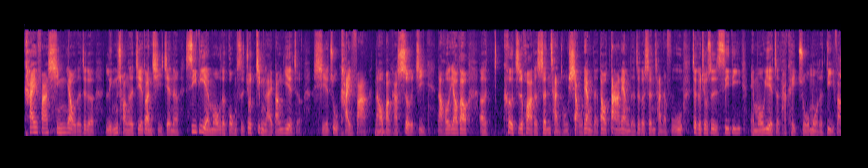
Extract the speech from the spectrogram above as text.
开发新药的这个临床的阶段期间呢，CDMO 的公司就进来帮业者协助开发，然后帮他设计，然后要到呃。克制化的生产，从小量的到大量的这个生产的服务，这个就是 CDMO 业者他可以琢磨的地方。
